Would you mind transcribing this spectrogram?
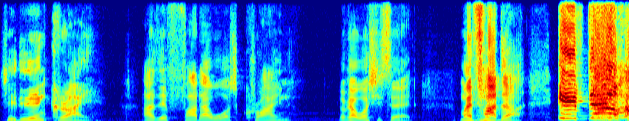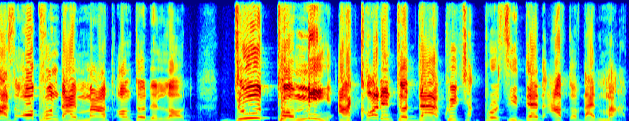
She didn't cry as the father was crying. Look at what she said. My father, if thou hast opened thy mouth unto the Lord, do to me according to that which proceeded out of thy mouth.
